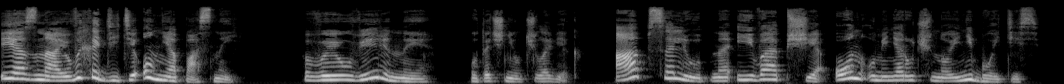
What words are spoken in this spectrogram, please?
«Я знаю, выходите, он не опасный». «Вы уверены?» — уточнил человек. «Абсолютно, и вообще, он у меня ручной, не бойтесь».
